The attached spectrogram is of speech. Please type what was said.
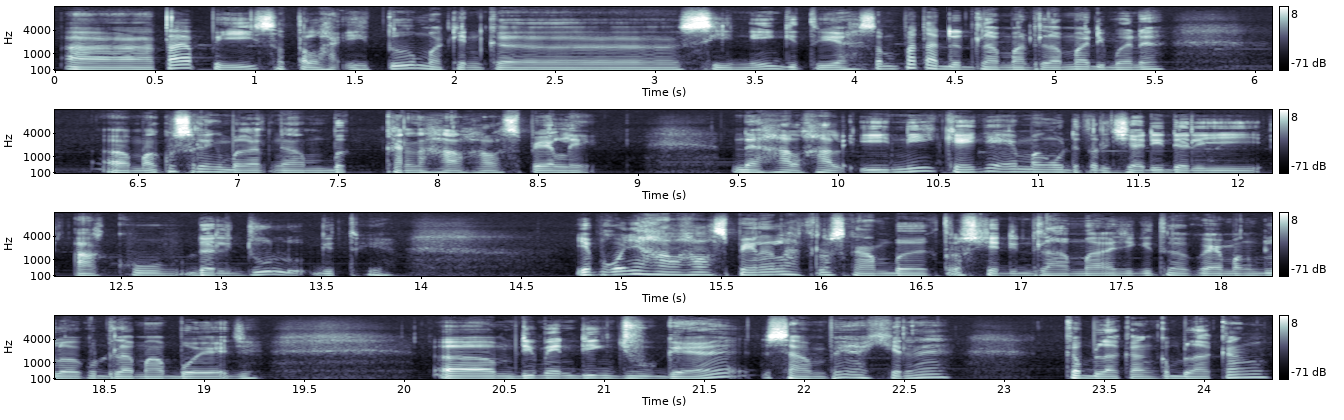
Uh, tapi setelah itu makin ke sini gitu ya sempat ada drama-drama di mana um, aku sering banget ngambek karena hal-hal sepele. Nah hal-hal ini kayaknya emang udah terjadi dari aku dari dulu gitu ya. Ya pokoknya hal-hal sepele lah terus ngambek terus jadi drama aja gitu. Aku emang dulu aku drama boy aja. Um, demanding juga sampai akhirnya ke belakang ke belakang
